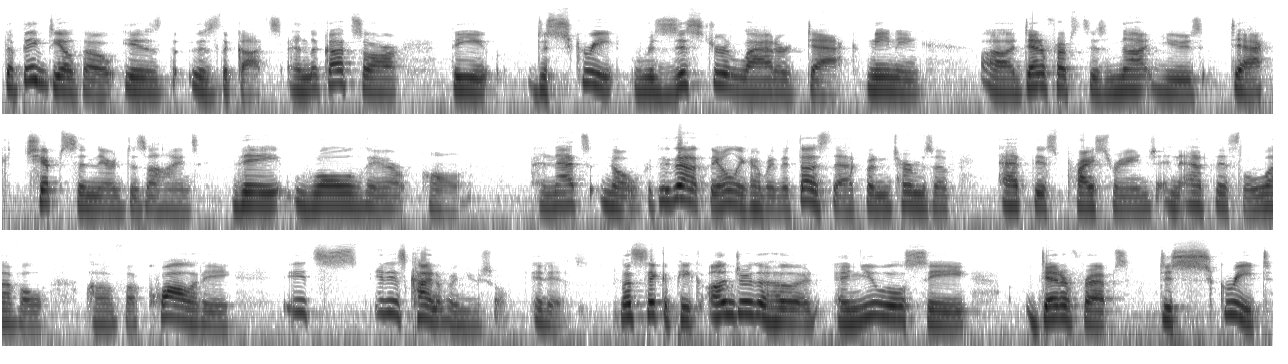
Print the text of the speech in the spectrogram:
the big deal, though, is, is the guts. And the guts are the discrete resistor ladder DAC, meaning uh, Denafrips does not use DAC chips in their designs. They roll their own. And that's, no, they're not the only company that does that, but in terms of at this price range and at this level of uh, quality, it's, it is kind of unusual. It is. Let's take a peek under the hood and you will see Denafrips discrete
